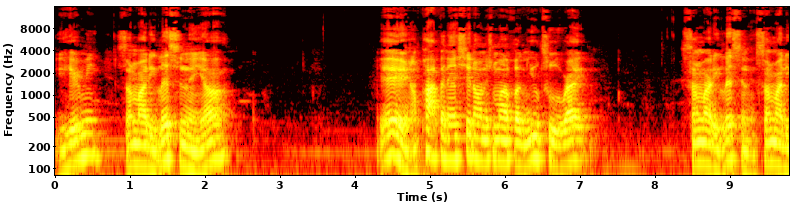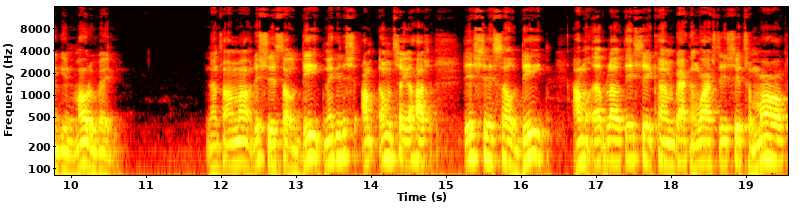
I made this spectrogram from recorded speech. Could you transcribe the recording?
You hear me? Somebody listening, y'all. Yeah, I'm popping that shit on this motherfucking YouTube, right? Somebody listening. Somebody getting motivated. You know what I'm talking about? This shit so deep, nigga. This I'm, I'm gonna tell you how this shit so deep. I'm gonna upload this shit, come back and watch this shit tomorrow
